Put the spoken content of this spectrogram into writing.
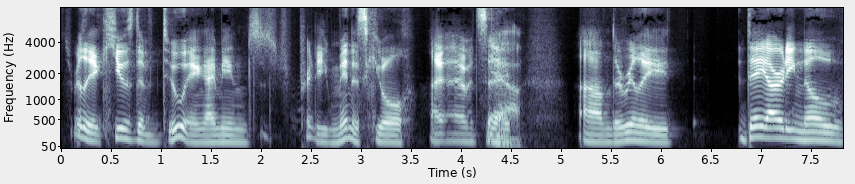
was really accused of doing, I mean, pretty minuscule, I, I would say. Yeah. Um, they're really they already know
